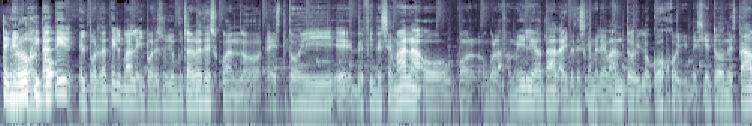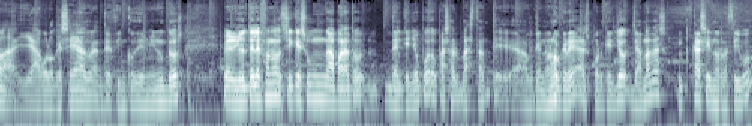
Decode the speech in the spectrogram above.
tecnológico. El portátil, vale, y por eso yo muchas veces cuando estoy eh, de fin de semana o con, la familia o tal, hay veces que me levanto y lo cojo y me siento donde estaba y hago lo que sea durante 5 o 10 minutos. Pero yo el teléfono sí que es un aparato del que yo puedo pasar bastante, aunque no lo creas, porque yo llamadas casi no recibo.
